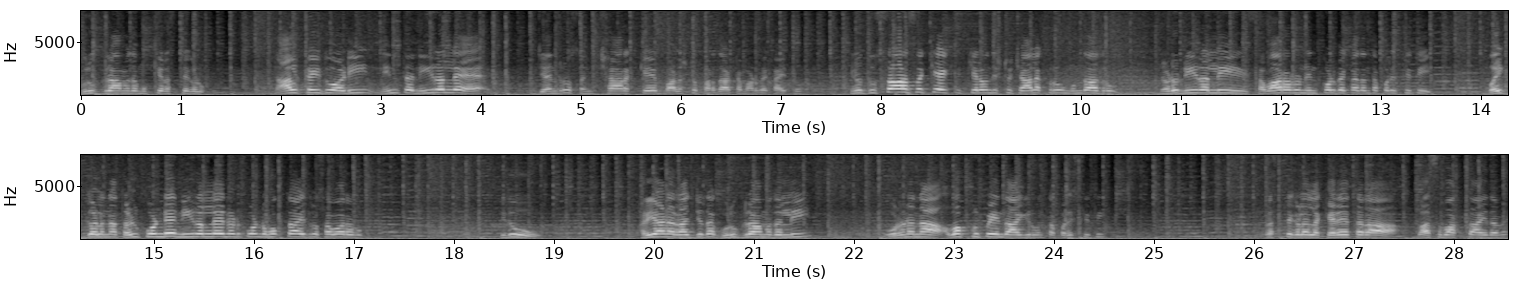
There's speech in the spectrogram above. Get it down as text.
ಗುರುಗ್ರಾಮದ ಮುಖ್ಯ ರಸ್ತೆಗಳು. ನಾಲ್ಕೈದು ಅಡಿ, ನಿಂತ ನೀರಲ್ಲೇ ಜನರು ಸಂಚಾರಕ್ಕೆ ಭಾಳಷ್ಟು ಪರದಾಟ ಮಾಡಬೇಕಾಯಿತು. ಇನ್ನು ದುಸ್ಸಾಹಸಕ್ಕೆ ಕೆಲವೊಂದಿಷ್ಟು ಚಾಲಕರು ಮುಂದಾದರು. ನಡು, ನೀರಲ್ಲಿ ಸವಾರರು ನಿಂತ್ಕೊಳ್ಬೇಕಾದಂಥ ಪರಿಸ್ಥಿತಿ. ಬೈಕ್ಗಳನ್ನು ತಳ್ಕೊಂಡೇ ನೀರಲ್ಲೇ ನಡ್ಕೊಂಡು ಹೋಗ್ತಾ ಇದ್ರು ಸವಾರರು. ಇದು ಹರಿಯಾಣ ರಾಜ್ಯದ ಗುರುಗ್ರಾಮದಲ್ಲಿ ವರುಣನ ಅವಕೃಪೆಯಿಂದ ಆಗಿರುವಂಥ ಪರಿಸ್ಥಿತಿ. ರಸ್ತೆಗಳೆಲ್ಲ ಕೆರೆ ಥರ ಭಾಸವಾಗ್ತಾ ಇದ್ದಾವೆ.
